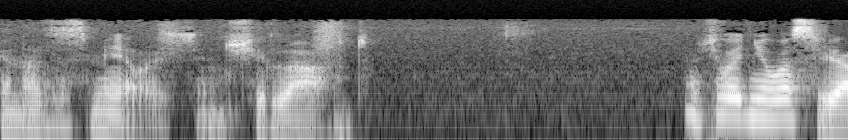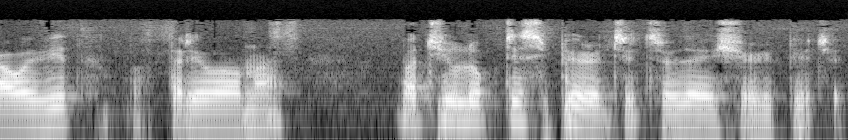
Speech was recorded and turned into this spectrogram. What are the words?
И она засмеялась, and she laughed. Ну, сегодня у вас вялый вид, повторила она. But you look dispirited today, she repeated.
